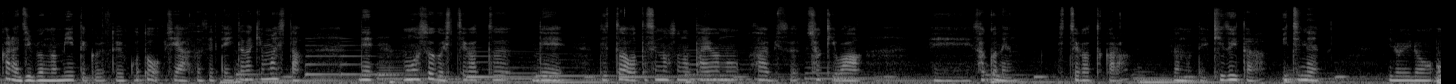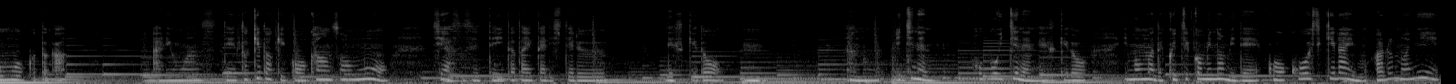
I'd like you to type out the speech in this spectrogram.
から自分が見えてくるということをシェアさせていただきました。でもうすぐ7月で実は私のその対話のサービス初期は、えー、昨年7月からなので気づいたら1年いろいろ思うことがあります。で時々こう感想もシェアさせていただいたりしてるんですけど、うん、あの1年ほぼ1年ですけど今まで口コミのみでこう公式 LINE もあるのに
